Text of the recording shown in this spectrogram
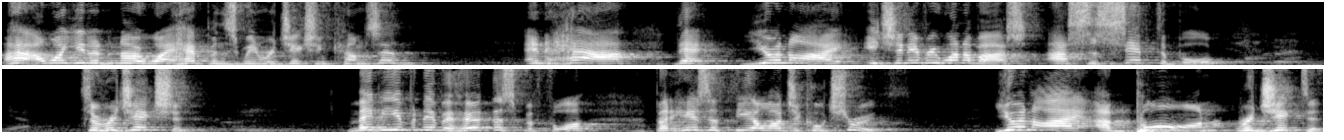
I, I want you to know what happens when rejection comes in and how that you and I, each and every one of us, are susceptible to rejection. Maybe you've never heard this before, but here's a theological truth. You and I are born rejected.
